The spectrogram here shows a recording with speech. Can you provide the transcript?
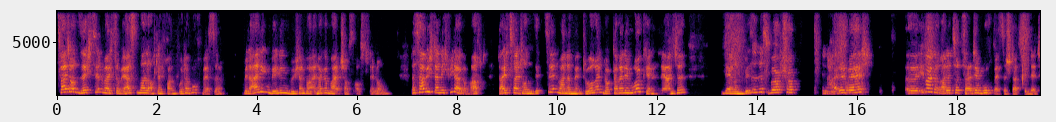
2016 war ich zum ersten Mal auf der Frankfurter Buchmesse mit einigen wenigen Büchern bei einer Gemeinschaftsausstellung. Das habe ich dann nicht wieder gemacht, da ich 2017 meine Mentorin Dr. René Moore kennenlernte, deren Business Workshop in Heidelberg äh, immer gerade zur Zeit der Buchmesse stattfindet.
